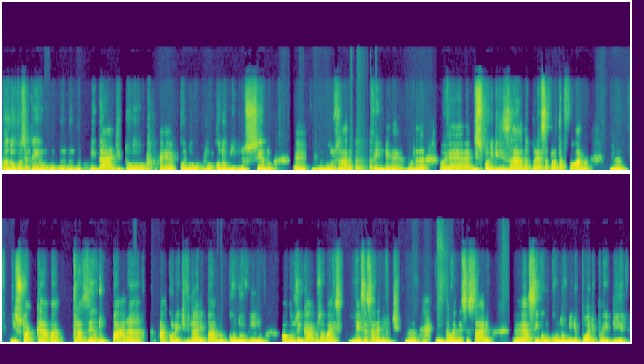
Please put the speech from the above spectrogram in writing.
quando você tem um, um, uma unidade do, é, do condomínio sendo é, usada, é, é, disponibilizada por essa plataforma, né, isso acaba trazendo para a coletividade, para o condomínio, alguns encargos a mais, necessariamente. Né? Então, é necessário, é, assim como o condomínio pode proibir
